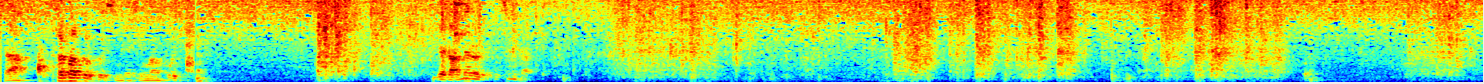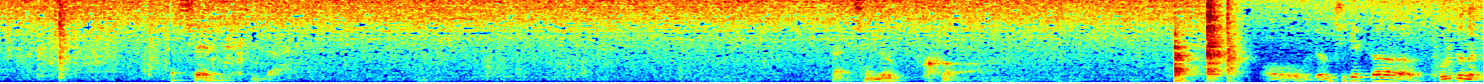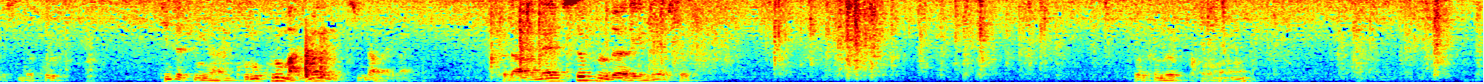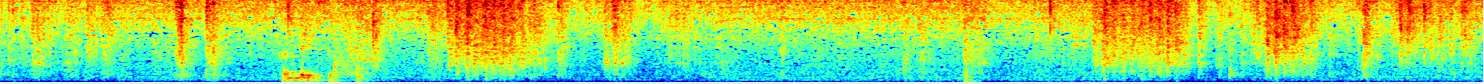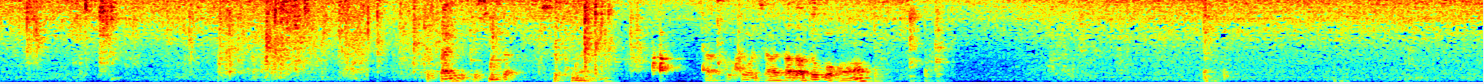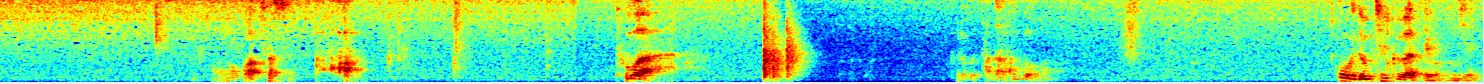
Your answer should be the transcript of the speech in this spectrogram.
자, 펄펄 끓고 있습니다. 지금 한번 보시죠. 이제 라면을 넣겠습니다. 채 넣겠습니다. 자, 채 넣고. 오, 넘치겠다. 굴도 넣겠습니다. 굴. 진짜 중요한 굴은, 굴은 마지막에 넣겠습니다. 마지막에. 그 다음에 스프를 넣어야 되겠네요. 스프 넣고. 건더기 스프. 적당히 넣겠습니다. 스프는. 자, 뚜껑을 잘 닫아두고. 오, 꽉 찼어. 투하. 그리고 닫아두고. 오, 넘칠 것 같아요, 이제.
